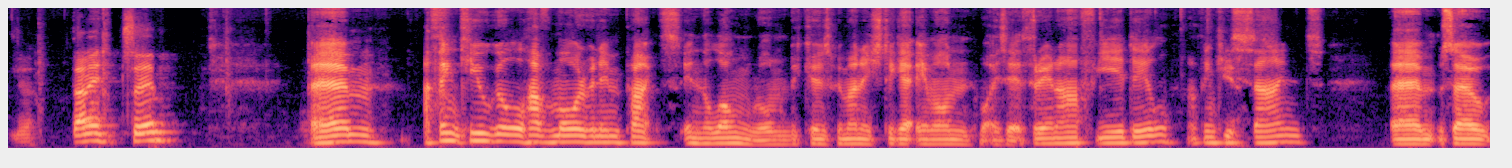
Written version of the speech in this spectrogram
Yeah, Danny, same. Um, I think Hugill will have more of an impact in the long run because we managed to get him on what is it, a three and a half year deal? I think he's signed. Um, so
